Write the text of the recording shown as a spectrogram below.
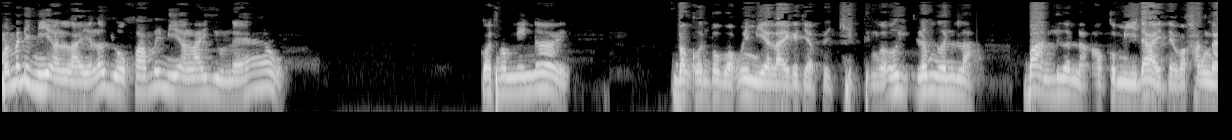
มันไม่ได้มีอะไร แล้วอยู่ความไม่มีอะไรอยู่แล้ว ก็ทำง่ายๆบางคนพอบอกไม่มีอะไรก็จะไปคิดถึงว่าเอ้ย แล้วเงินล่ะ บ้านเรือนล่ะเอาก็มีได้ แต่ว่าข้างใน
